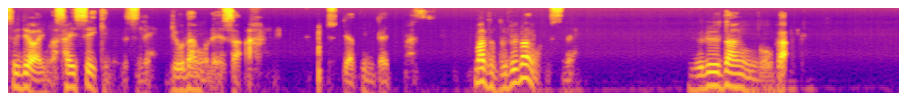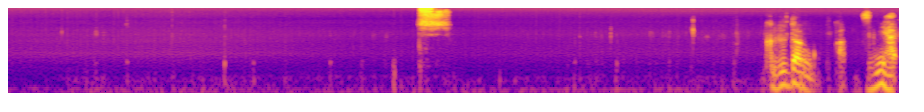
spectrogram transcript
それでは今最盛期のですね、両団子の餌、ちょっとやってみたいと思います。まずブルー団子ですね。ブルー団子が、1ブルー団子が2杯。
